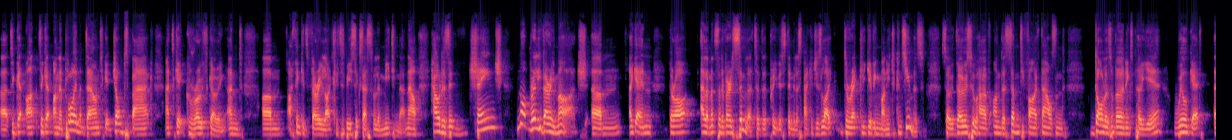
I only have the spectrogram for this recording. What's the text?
uh, to get uh, to get unemployment down, to get jobs back, and to get growth going. And um, I think it's very likely to be successful in meeting that. Now, how does it change? Not really very much. Um, again, there are elements that are very similar to the previous stimulus packages, like directly giving money to consumers. So those who have under seventy-five thousand dollars of earnings per year will get a,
